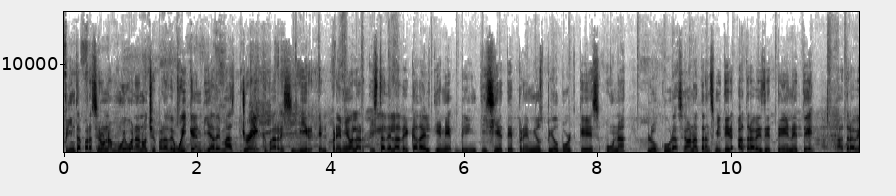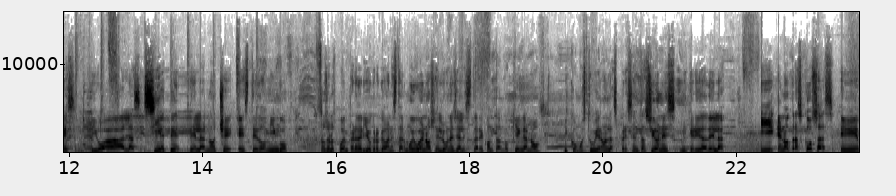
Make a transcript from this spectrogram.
pinta para ser una muy buena noche para The Weeknd y además Drake va a recibir el premio al artista de la década, él tiene 27 premios Billboard, que es una locura. Se van a transmitir a través de TNT, a través, digo, a las 7 de la noche este domingo. No se los pueden perder, yo creo que van a estar muy buenos. El lunes ya les estaré contando quién ganó y cómo estuvieron las presentaciones, mi querida Adela. Y en otras cosas, eh,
